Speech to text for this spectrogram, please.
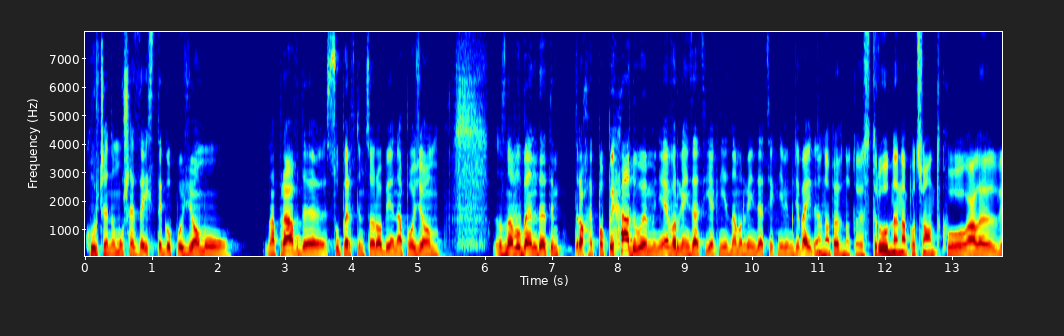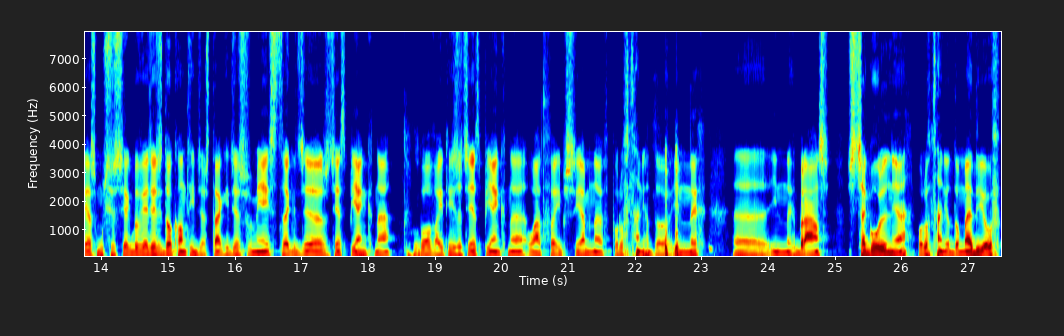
kurczę, no muszę zejść z tego poziomu naprawdę super w tym, co robię, na poziom no znowu będę tym trochę popychadłem, nie? W organizacji. Jak nie znam organizacji, jak nie wiem, gdzie wejdę. No na pewno to jest trudne na początku, ale wiesz, musisz jakby wiedzieć dokąd idziesz, tak? Idziesz w miejsce, gdzie życie jest piękne, Mhm. bo w IT życie jest piękne, łatwe i przyjemne w porównaniu do innych, e, innych branż. Szczególnie w porównaniu do mediów,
